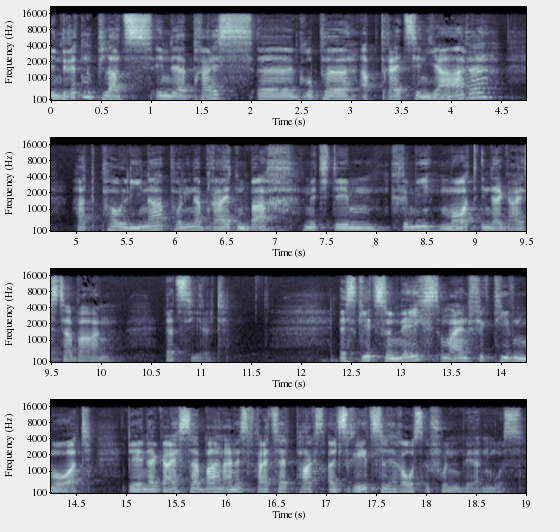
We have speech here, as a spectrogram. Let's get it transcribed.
Den dritten Platz in der Preisgruppe ab 13 Jahre hat Paulina, Paulina Breitenbach mit dem Krimi Mord in der Geisterbahn erzielt. Es geht zunächst um einen fiktiven Mord, der in der Geisterbahn eines Freizeitparks als Rätsel herausgefunden werden muss.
